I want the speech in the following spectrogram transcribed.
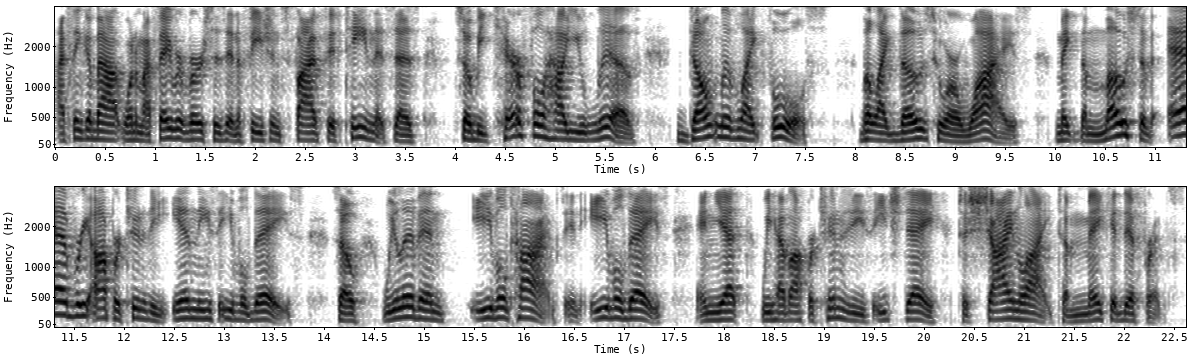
I think about one of my favorite verses in Ephesians 5:15 that says, "So be careful how you live. Don't live like fools, but like those who are wise. Make the most of every opportunity in these evil days." So, we live in evil times, in evil days, and yet we have opportunities each day to shine light, to make a difference.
